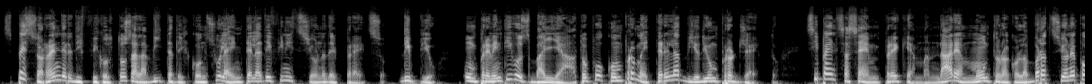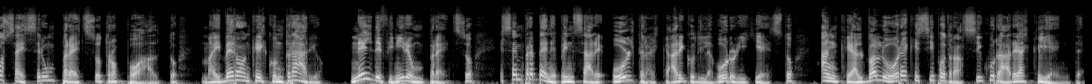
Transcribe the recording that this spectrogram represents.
Spesso a rendere difficoltosa la vita del consulente è la definizione del prezzo. Di più, un preventivo sbagliato può compromettere l'avvio di un progetto. Si pensa sempre che a mandare a monte una collaborazione possa essere un prezzo troppo alto, ma è vero anche il contrario. Nel definire un prezzo è sempre bene pensare, oltre al carico di lavoro richiesto, anche al valore che si potrà assicurare al cliente.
